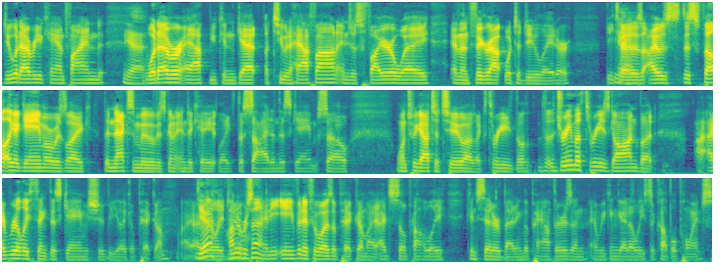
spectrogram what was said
do whatever you can, find Yeah. whatever app you can get a two and a half on, and just fire away, and then figure out what to do later. Because I was this felt like a game where it was like the next move is going to indicate like the side in this game. So once we got to two, I was like three. The, the dream of three is gone, but. I I really think this game should be like a pick 'em. I, I Yeah, really do. 100%. And even if it was a pick 'em, I, I'd still probably consider betting the Panthers, and, and we can get at least a couple points,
